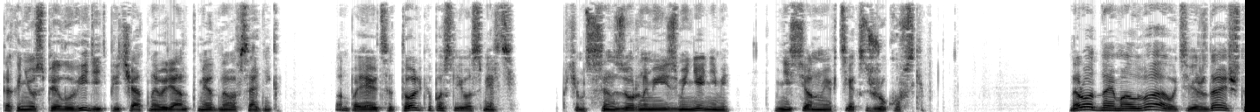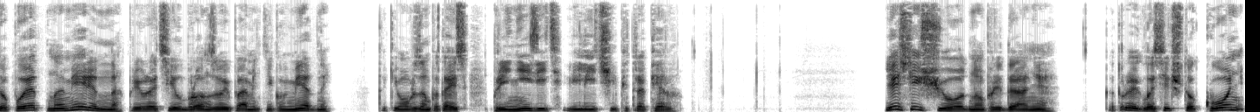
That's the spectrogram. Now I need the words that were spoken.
так и не успел увидеть печатный вариант «Медного всадника». Он появится только после его смерти, причем с цензурными изменениями, внесенными в текст Жуковским. Народная молва утверждает, что поэт намеренно превратил бронзовый памятник в медный, таким образом пытаясь принизить величие Петра I. Есть еще одно предание, которое гласит, что конь,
